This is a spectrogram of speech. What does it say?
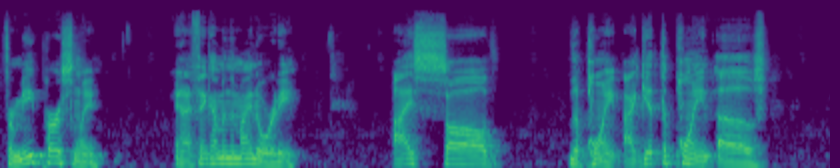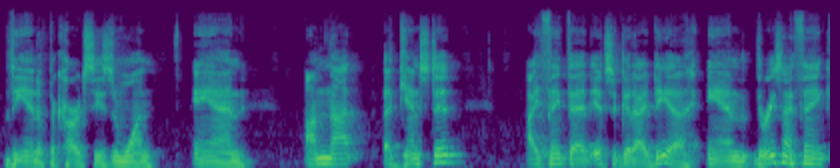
For me personally, and I think I'm in the minority, I saw the point. I get the point of the end of Picard season one, and I'm not against it. I think that it's a good idea. And the reason I think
